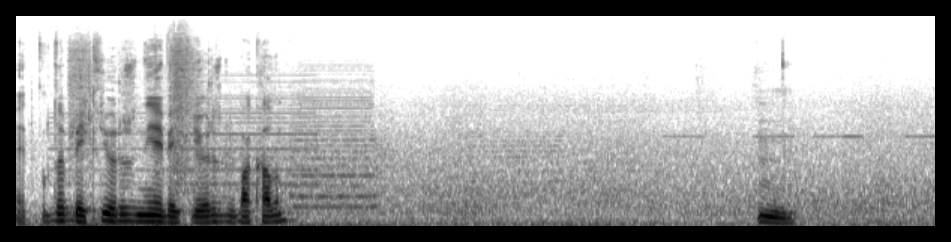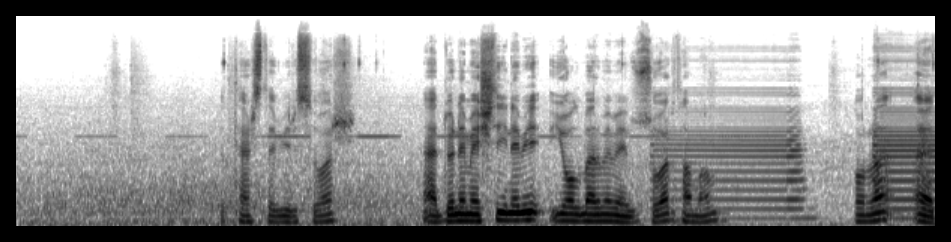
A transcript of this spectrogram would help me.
Evet burada bekliyoruz. Niye bekliyoruz? Bir bakalım. Hmm. Terste birisi var. Ha, dönemeçli yine bir yol verme mevzusu var. Tamam. Sonra evet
